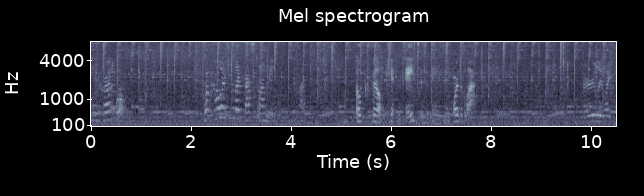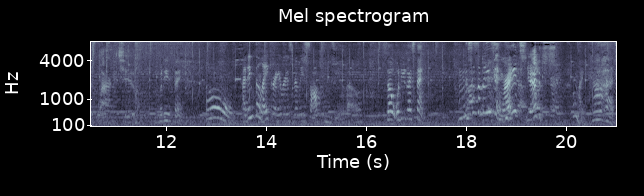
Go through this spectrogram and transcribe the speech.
Incredible. What color do you like best on me? Oakville Kit and Ace is amazing, or the black. I really like the black too. What do you think? Oh, I think the light gray is really softens you though. So, what do you guys think? Hmm. This is amazing, right? Yes. Oh my god.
